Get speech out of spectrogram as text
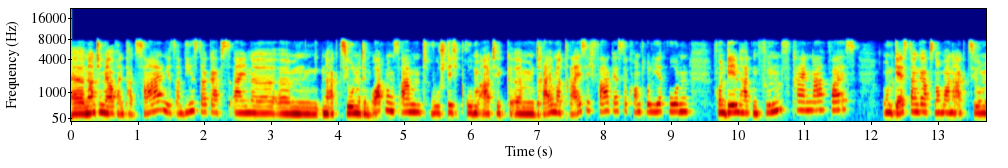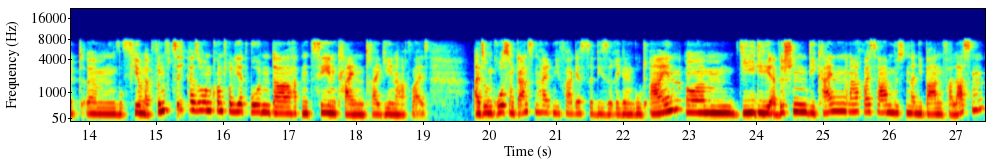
Er nannte mir auch ein paar Zahlen. Jetzt am Dienstag gab es eine, ähm, eine Aktion mit dem Ordnungsamt, wo stichprobenartig ähm, 330 Fahrgäste kontrolliert wurden. Von denen hatten fünf keinen Nachweis. Und gestern gab es nochmal eine Aktion, mit, ähm, wo 450 Personen kontrolliert wurden. Da hatten zehn keinen 3G-Nachweis. Also im Großen und Ganzen halten die Fahrgäste diese Regeln gut ein. Ähm, die, die die erwischen, die keinen Nachweis haben, müssen dann die Bahnen verlassen.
